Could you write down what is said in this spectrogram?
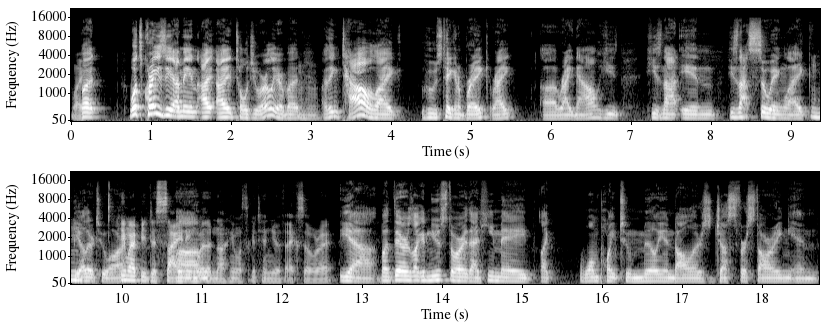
Like, but what's crazy? I mean, I, I told you earlier, but Mm-hmm. I think Tao, like, who's taking a break, right? Uh, right now, he's he's not in. He's not suing like the other two are. Mm-hmm. he might be deciding Um, whether or not he wants to continue with EXO, right? Yeah, but there's like a news story that he made like 1.2 million dollars just for starring in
